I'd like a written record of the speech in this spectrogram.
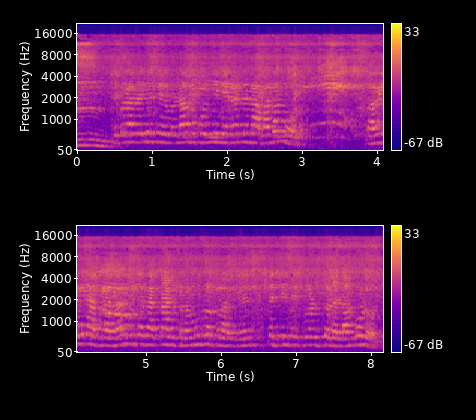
ம். இப்போ நான் என்ன செய்யணும்னா அது கொஞ்சம் நேரம் நல்லா வதங்குவோம் வதங்கின அப்புறம் தான் இந்த தக்காளி பழம் உருளைக்கிழங்கு வெற்றி பொருட்கள் எல்லாம் போடுவோம்.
